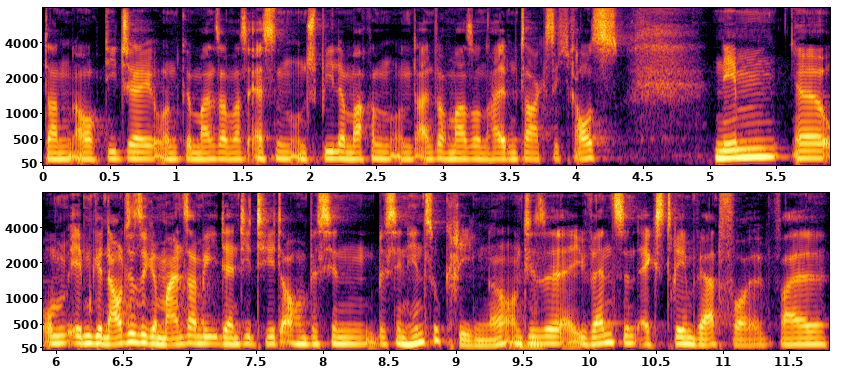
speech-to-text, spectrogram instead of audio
dann auch DJ und gemeinsam was essen und Spiele machen und einfach mal so einen halben Tag sich rausnehmen, äh, um eben genau diese gemeinsame Identität auch ein bisschen, bisschen hinzukriegen. Ne? Und diese Events sind extrem wertvoll, weil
